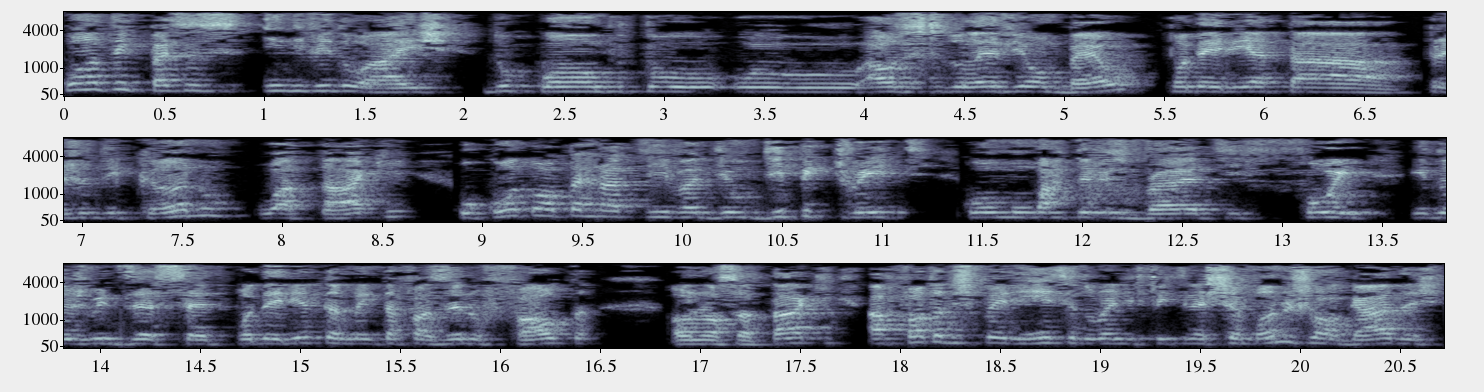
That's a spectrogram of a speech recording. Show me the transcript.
quanto em peças individuais do quanto o, a ausência do Le'Veon Bell poderia estar tá prejudicando o ataque, o quanto a alternativa de um deep treat como o Martavis Bryant foi em 2017 poderia também estar tá fazendo falta ao nosso ataque, a falta de experiência do Randy Fitness chamando jogadas,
